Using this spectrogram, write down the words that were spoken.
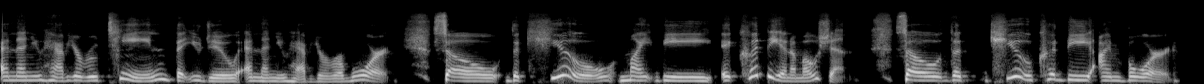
and then you have your routine that you do and then you have your reward so the cue might be it could be an emotion so the cue could be i'm bored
